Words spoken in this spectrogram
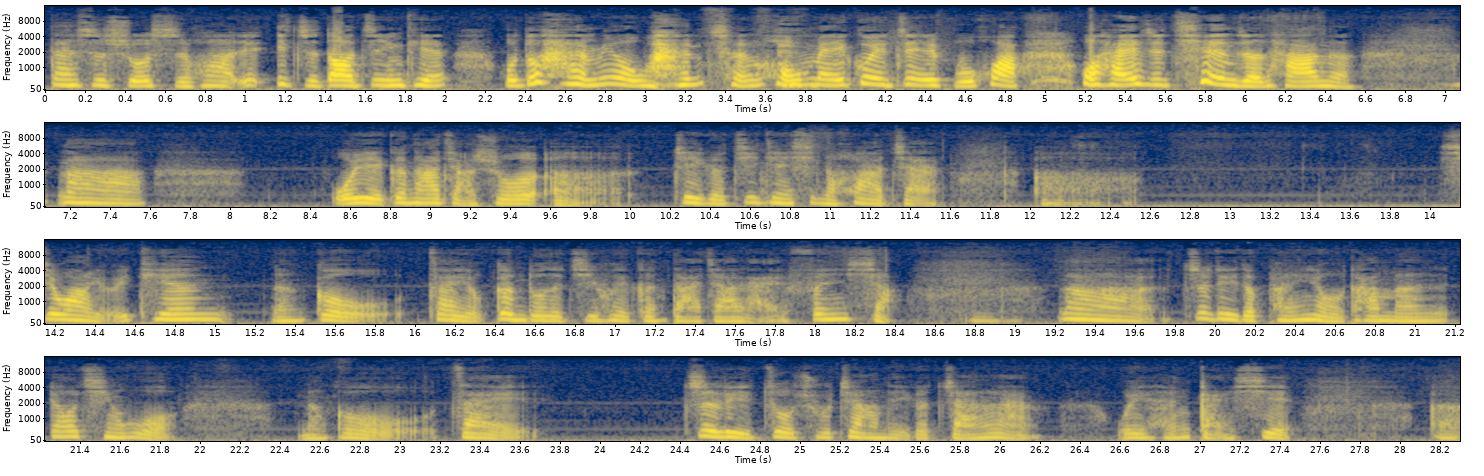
但是说实话，一直到今天，我都还没有完成红玫瑰这一幅画，我还一直欠着他呢。那我也跟他讲说，呃，这个纪念性的画展，呃，希望有一天能够再有更多的机会跟大家来分享。嗯、那智利的朋友他们邀请我。”能够在智利做出这样的一个展览，我也很感谢。呃，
